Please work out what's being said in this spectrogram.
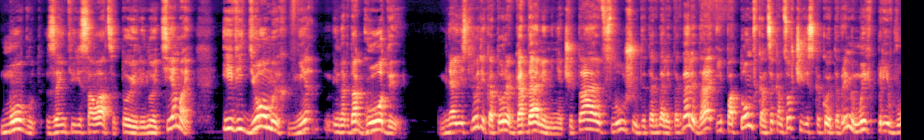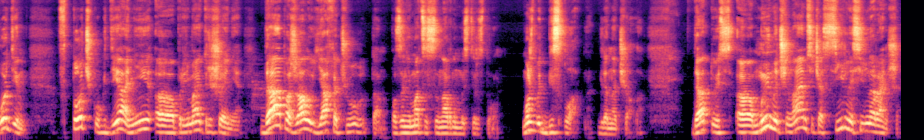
могут заинтересоваться той или иной темой и ведем их не, иногда годы у меня есть люди, которые годами меня читают, слушают и так далее, и так далее, да, и потом, в конце концов, через какое-то время мы их приводим в точку, где они э, принимают решение. Да, пожалуй, я хочу там позаниматься сценарным мастерством. Может быть, бесплатно для начала. Да, то есть э, мы начинаем сейчас сильно-сильно раньше.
